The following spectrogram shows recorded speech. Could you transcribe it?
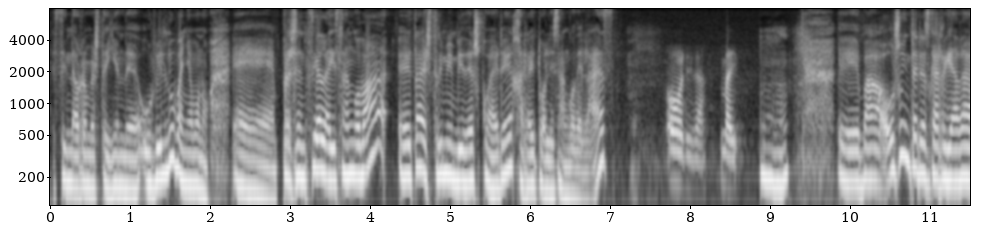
ezin da horren beste jende urbildu, baina bueno, e, presentziala izango da eta streaming bidezkoa ere jarraitu izango dela, ez? Hori da, bai, E, ba, oso interesgarria da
